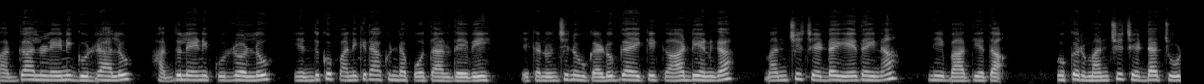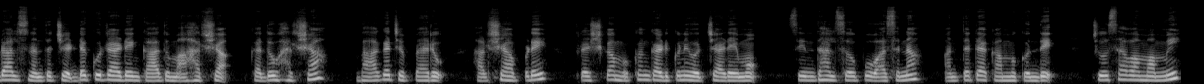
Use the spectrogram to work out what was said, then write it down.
పగ్గాలు లేని గుర్రాలు హద్దు లేని కుర్రోళ్ళు ఎందుకు పనికి రాకుండా పోతారు దేవి? ఇక నుంచి నువ్వు గడుగ్గా ఎక్కి గార్డియన్గా మంచి చెడ్డ ఏదైనా నీ బాధ్యత. ఒకరు మంచి చెడ్డ చూడాల్సినంత చెడ్డ కుర్రాడేం కాదు మహర్ష. కదూ హర్ష? బాగా చెప్పారు. హర్ష అప్పుడే ఫ్రెష్గా ముఖం కడుక్కుని వచ్చాడేమో. సింధాల్ సోపు వాసన అంతటా కమ్ముకుంది. చూసావా మమ్మీ?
